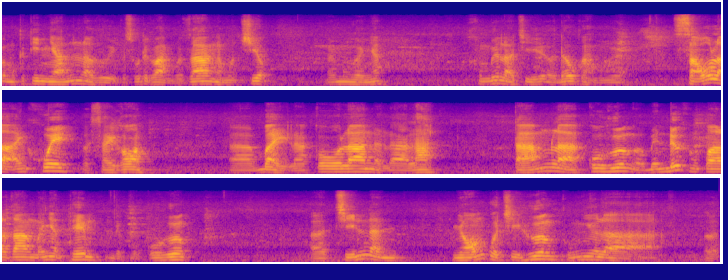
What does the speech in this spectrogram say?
có một cái tin nhắn là gửi vào số tài khoản của Giang là một triệu. Đấy mọi người nhé không biết là chị ở đâu cả mọi người sáu là anh Khuê ở Sài Gòn. À, 7 là cô Lan ở Đà Lạt. 8 là cô Hương ở bên Đức. Hôm qua Giang mới nhận thêm được một cô Hương. À, 9 là nhóm của chị Hương cũng như là ở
